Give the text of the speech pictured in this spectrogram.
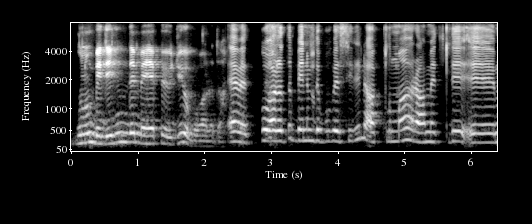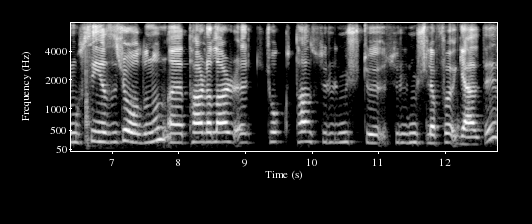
bunun bedelini de MHP ödüyor bu arada. Evet, bu arada benim de bu vesileyle aklıma rahmetli e, Muhsin Yazıcıoğlu'nun e, tarlalar e, çoktan sürülmüştü, sürülmüş lafı geldi.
